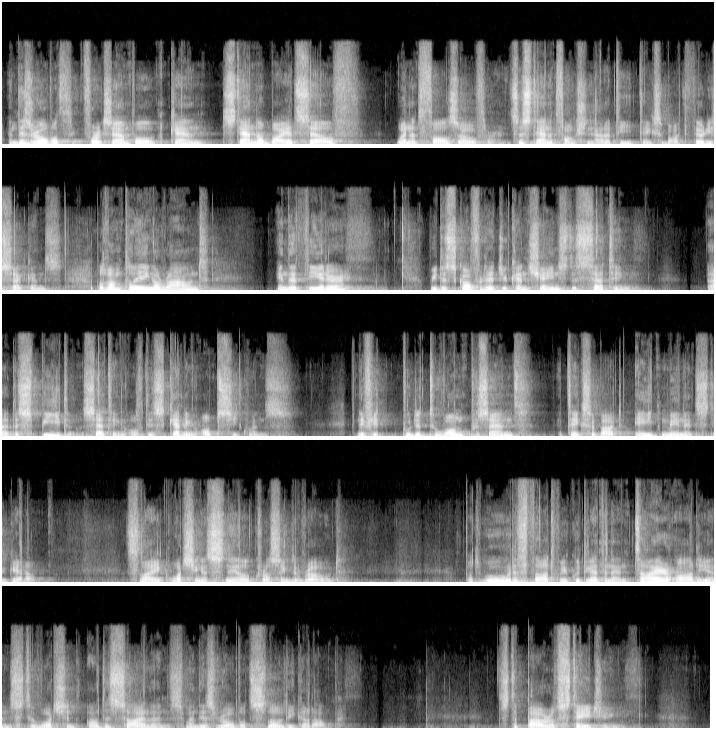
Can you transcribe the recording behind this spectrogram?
And this robot, for example, can stand up by itself when it falls over. It's a standard functionality, it takes about 30 seconds. But when playing around in the theater, we discovered that you can change the setting, uh, the speed setting of this getting up sequence. And if you put it to 1%, it takes about eight minutes to get up. It's like watching a snail crossing the road. But who would have thought we could get an entire audience to watch in utter silence when this robot slowly got up? It's the power of staging.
